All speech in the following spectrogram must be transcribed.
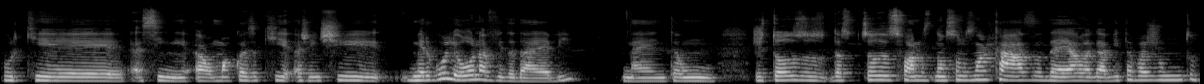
porque, assim, é uma coisa que a gente mergulhou na vida da Abby, né? Então, de todos, das, todas as formas, nós fomos na casa dela, a Gabi tava junto,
